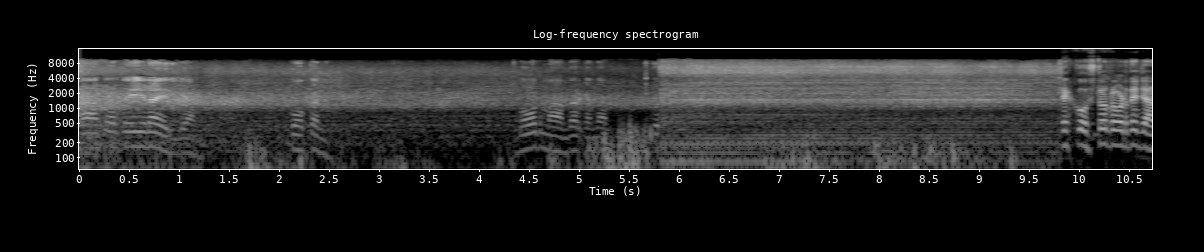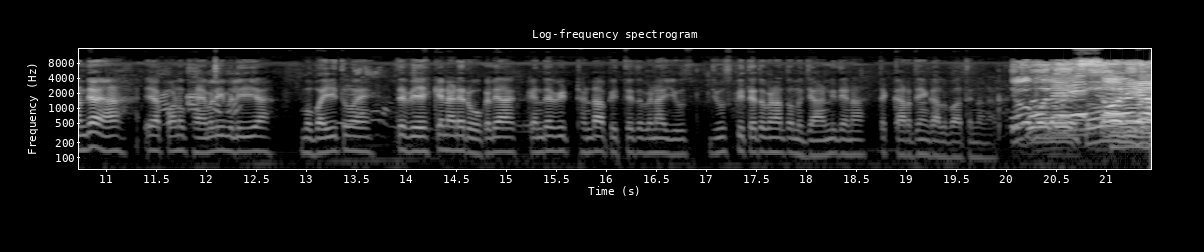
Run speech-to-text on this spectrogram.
ਖਾਸ ਤੌਰ ਤੇ ਜਿਹੜਾ ਏਰੀਆ ਕੋਕਨ। ਬਹੁਤ ਇਮਾਨਦਾਰ ਕਹਿੰਦਾ। ਇਹ ਕੋਸਟਲ ਰੋਡ ਤੇ ਜਾਂਦੇ ਆ, ਇਹ ਆਪਾਂ ਨੂੰ ਫੈਮਿਲੀ ਮਿਲੀ ਆ। ਮੁੰਬਈ ਤੋਂ ਆਏ ਤੇ ਵੇਖ ਕੇ ਇਹਨਾਂ ਨੇ ਰੋਕ ਲਿਆ ਕਹਿੰਦੇ ਵੀ ਠੰਡਾ ਪੀਤੇ ਤੋਂ ਬਿਨਾ ਜੂਸ ਜੂਸ ਪੀਤੇ ਤੋਂ ਬਿਨਾ ਤੁਹਾਨੂੰ ਜਾਣ ਨਹੀਂ ਦੇਣਾ ਤੇ ਕਰਦੇ ਆਂ ਗੱਲਬਾਤ ਇਹਨਾਂ ਨਾਲ ਜੋ ਬੋਲੇ ਸੋਨੀਆ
